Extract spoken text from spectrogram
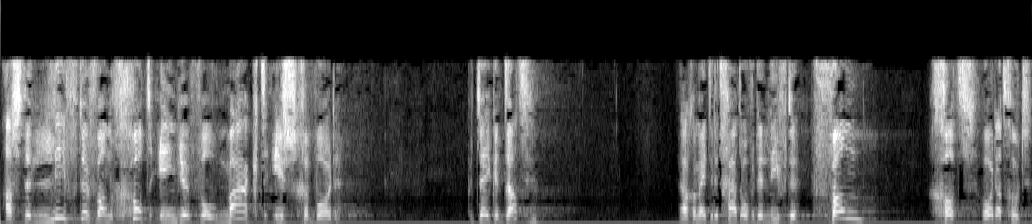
Als de liefde van God in je volmaakt is geworden. Betekent dat? Nou gemeente, dit gaat over de liefde van God. Hoor dat goed.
